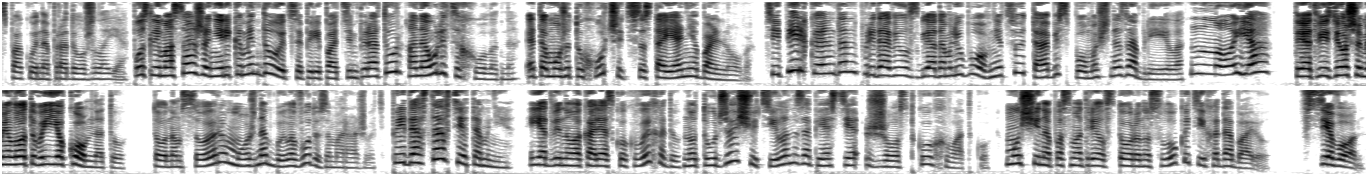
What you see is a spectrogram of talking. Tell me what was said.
спокойно продолжила я. «После массажа не рекомендуется перепад температур, а на улице холодно. Это может ухудшить состояние больного». Теперь Кэндон придавил взглядом любовницу, и та беспомощно заблеяла. «Но я...» «Ты отвезешь Амилоту в ее комнату!» Тоном Сойера можно было воду замораживать. «Предоставьте это мне!» Я двинула коляску к выходу, но тут же ощутила на запястье жесткую хватку. Мужчина посмотрел в сторону слуг и тихо добавил. «Все вон!»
